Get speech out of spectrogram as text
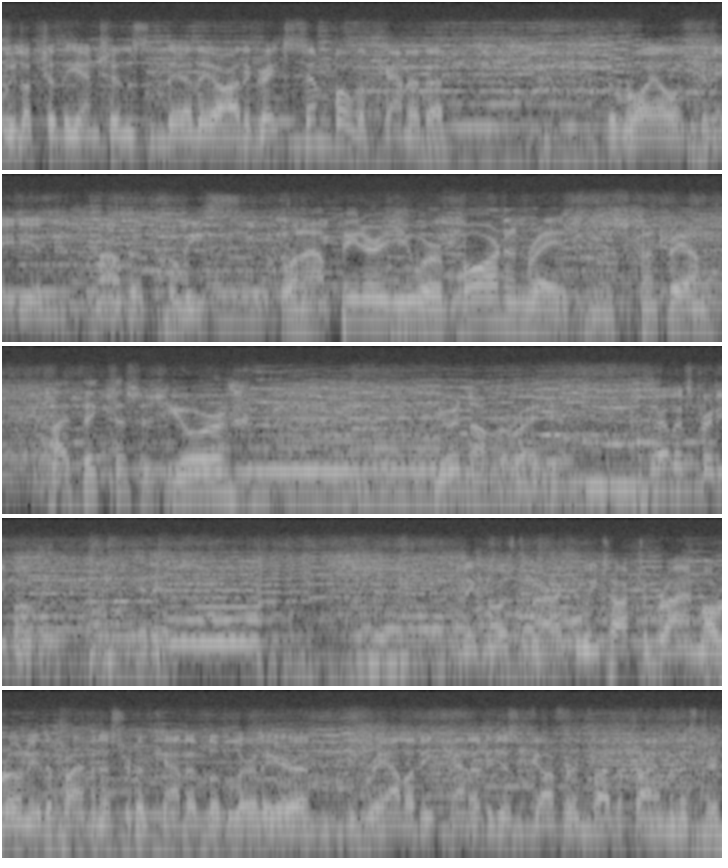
we look to the entrance, and there they are, the great symbol of Canada, the Royal Canadian Mounted Police. Well, now, Peter, you were born and raised in this country. Um, I think this is your your number right here. Well, it's pretty moving. It is. I think most American, we talked to Brian Mulroney, the Prime Minister of Canada, a little earlier, and in reality, Canada is governed by the Prime Minister.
